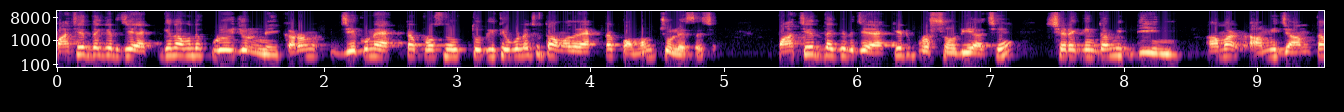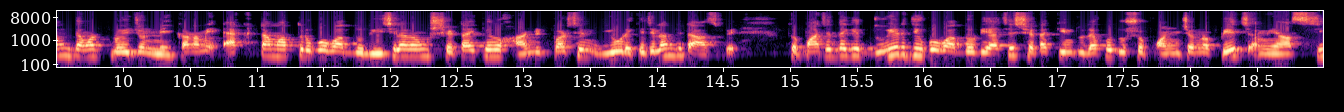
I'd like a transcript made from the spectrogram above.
পাঁচের দাগের যে এক কিন্তু আমাদের প্রয়োজন নেই, কারণ যে কোনো একটা প্রশ্নের উত্তর দিতে বলেছে, তো আমাদের একটা কমন চলে এসেছে। পাঁচের দাগের যে একের প্রশ্নটি আছে, সেটা কিন্তু আমি দিইনি। আমার, আমি জানতাম যে আমার প্রয়োজন নেই, কারণ আমি একটা মাত্র উপপাদ্য দিয়েছিলাম এবং সেটাই কিন্তু হান্ড্রেড পার্সেন্ট দিয়েও রেখেছিলাম যেটা আসবে। তো পাঁচের দাগে দুইয়ের যে উপপাদ্যটি আছে, সেটা কিন্তু দেখো দুশো পঞ্চান্ন পেজ আমি আসছি।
